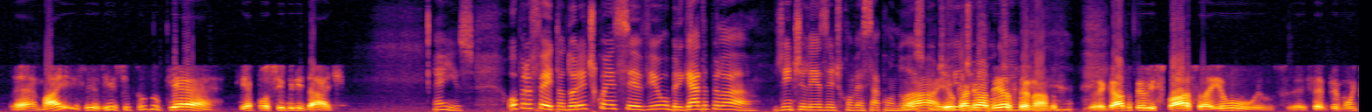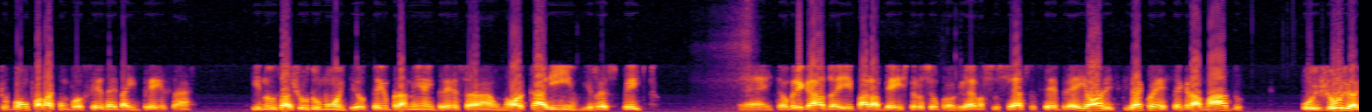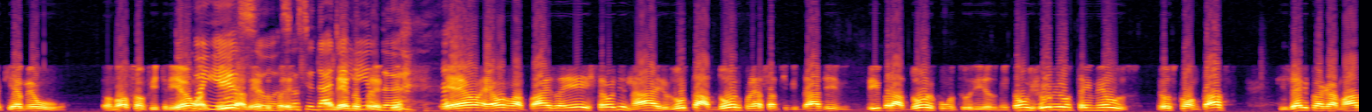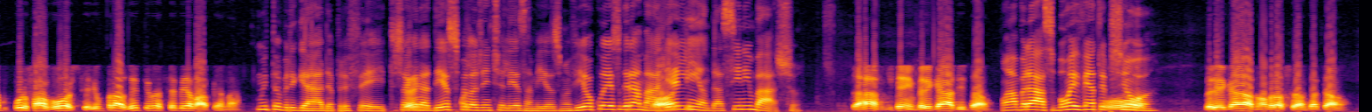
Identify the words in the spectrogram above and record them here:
né? mas existe tudo que é, que é possibilidade. É isso. Ô prefeito, adorei te conhecer, viu? Obrigada pela gentileza de conversar conosco. Ah, eu que agradeço, um Fernando. Obrigado pelo espaço. Aí eu, eu, é sempre muito bom falar com vocês aí da imprensa que nos ajudam muito. Eu tenho para mim a imprensa o maior carinho e respeito. É, então, obrigado aí, parabéns pelo seu programa, sucesso sempre aí. Olha, se quiser conhecer Gramado, o Júlio aqui é meu, o nosso anfitrião conheço, aqui, além do pre... essa cidade é linda. É, é um rapaz aí extraordinário, lutador por essa atividade, vibrador com o turismo. Então, o Júlio tem meus, meus contatos, quiser ir para Gramado, por favor, seria um prazer te receber lá, Pena. Muito obrigada, prefeito. Te Bem, agradeço pela gentileza mesmo, viu? Eu conheço Gramado, Ótimo. é linda, assina embaixo. Tá bem, obrigado então. Um abraço, bom evento aí pro senhor. Obrigado, um abração, tchau, tchau.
